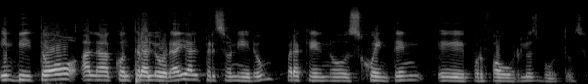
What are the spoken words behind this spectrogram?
Invito a la Contralora y al personero para que nos cuenten, eh, por favor, los votos.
